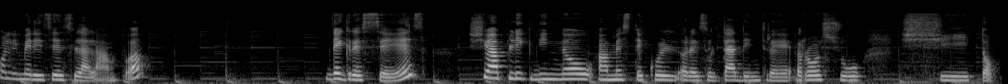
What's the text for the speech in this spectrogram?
polimerizez la lampă, degresez și aplic din nou amestecul rezultat dintre roșu și top.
